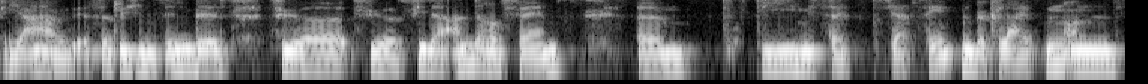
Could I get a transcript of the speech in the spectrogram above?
ja, ist natürlich ein Sinnbild für, für viele andere Fans, ähm, die mich seit Jahrzehnten begleiten. Und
